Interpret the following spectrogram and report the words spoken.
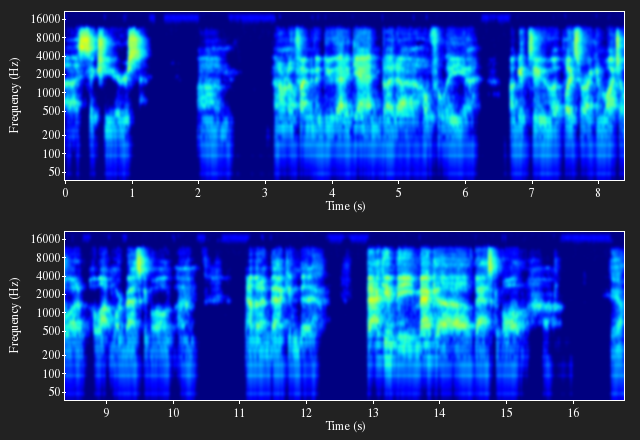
uh, six years. Um, I don't know if I'm going to do that again, but uh, hopefully uh, I'll get to a place where I can watch a lot of a lot more basketball. Um, now that I'm back in the back in the mecca of basketball. Um, yeah.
